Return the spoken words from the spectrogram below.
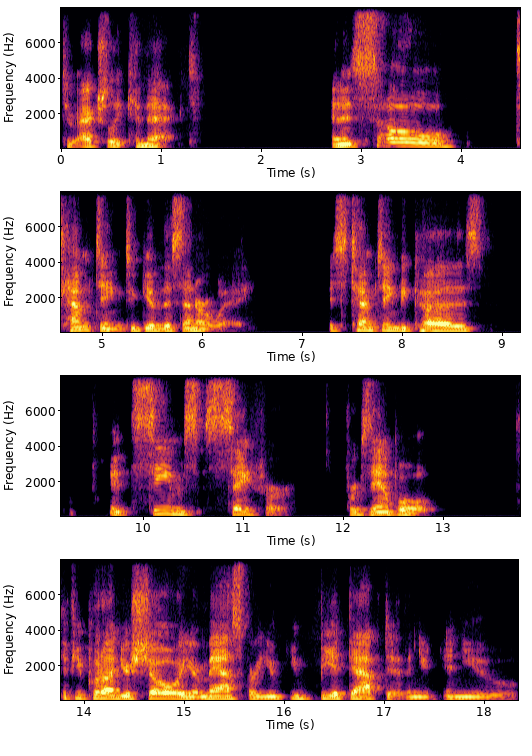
to actually connect. And it's so tempting to give the center away. It's tempting because it seems safer. For example, if you put on your show or your mask or you you be adaptive and you and you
